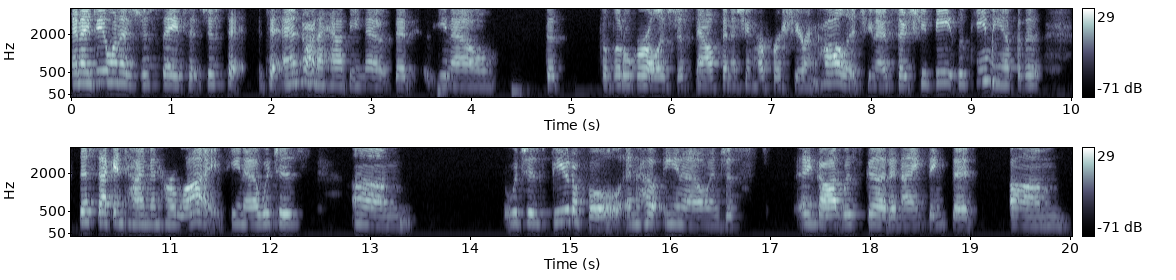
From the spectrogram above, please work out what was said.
and I do want to just say to just to to end on a happy note that you know the little girl is just now finishing her first year in college, you know, so she beat leukemia for the, the second time in her life, you know, which is, um, which is beautiful and, you know, and just, and God was good. And I think that, um,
